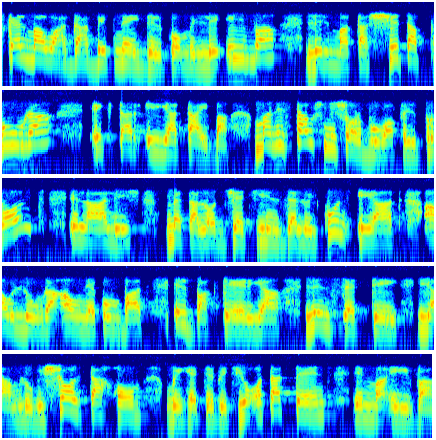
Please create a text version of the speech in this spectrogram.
F'kelma waħda ħbieb ngħidilkom illi iva, l-ilma tax-xita pura iktar hija tajba. Ma nistgħux nixorbuha fil-pront, il-għaliex meta l-oġġett jinżel u jkun qiegħed hawn lura hawnhekk imbagħad il-bakterja, l-insetti jagħmlu x-xogħol tagħhom, wieħed irid joqgħod attent imma iva,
